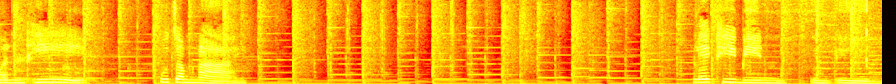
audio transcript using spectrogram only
วันที่ ผู้จำหน่าย เลขที่บิน อื่น ๆ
